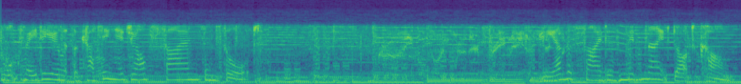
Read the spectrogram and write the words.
Talk radio at the cutting edge of science and thought. The other side of midnight.com.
